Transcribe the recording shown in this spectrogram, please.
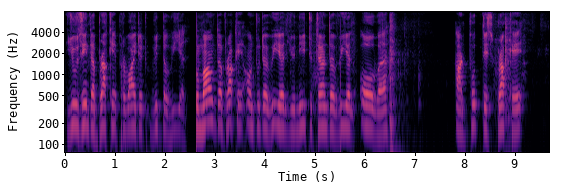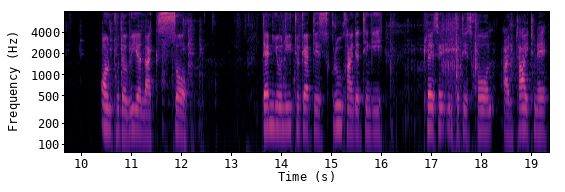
using the bracket provided with the wheel. To mount the bracket onto the wheel you need to turn the wheel over and put this bracket onto the wheel like so. Then you need to get this screw kind of thingy place it into this hole and tighten it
